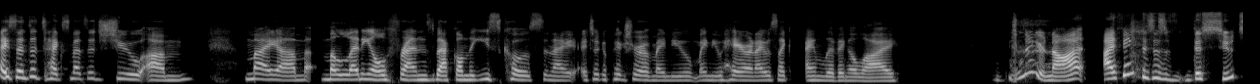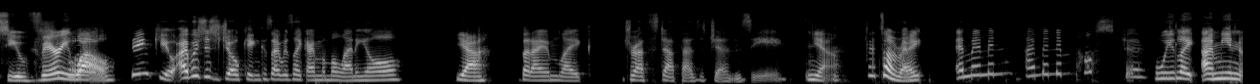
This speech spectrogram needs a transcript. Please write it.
I sent a text message to um my um millennial friends back on the East Coast, and I I took a picture of my new my new hair, and I was like, I'm living a lie. No, you're not. I think this is this suits you very well. Thank you. I was just joking because I was like, I'm a millennial, Yeah. but I am like dressed up as a Gen Z. Yeah. That's all right. And I'm an I'm an imposter. we like i mean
